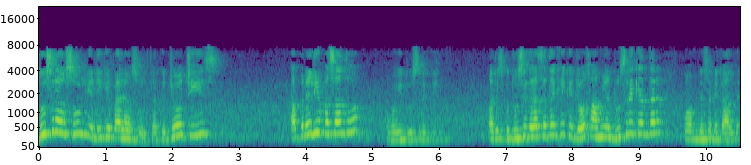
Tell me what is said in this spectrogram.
دوسرا اصول یعنی کہ پہلا اصول تھا کہ جو چیز اپنے لیے پسند ہو، وہی دوسرے کے۔ اور اس کو دوسری طرح سے دیکھیں کہ جو خامیاں دوسرے کے اندر وہ اپنے سے نکال دیں۔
